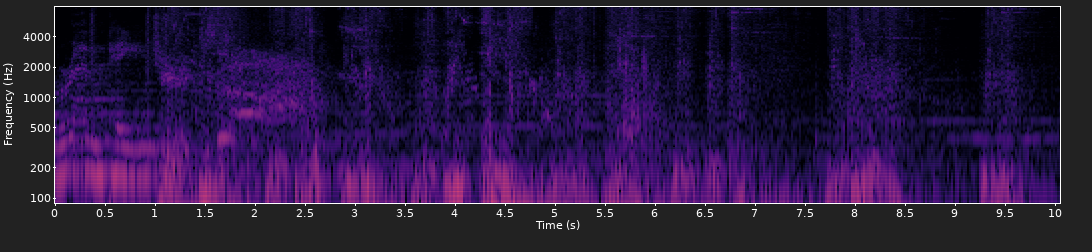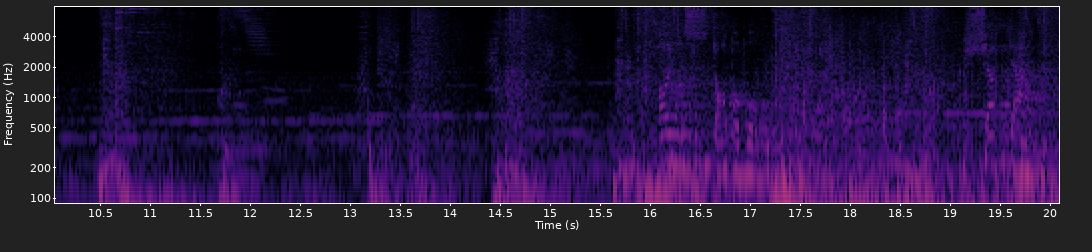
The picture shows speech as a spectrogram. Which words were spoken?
Rampage. Unstoppable. Shut down.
